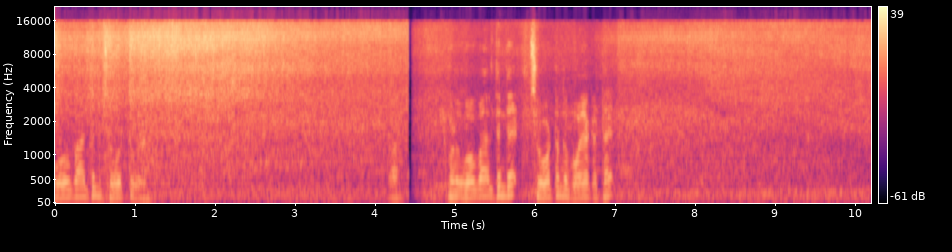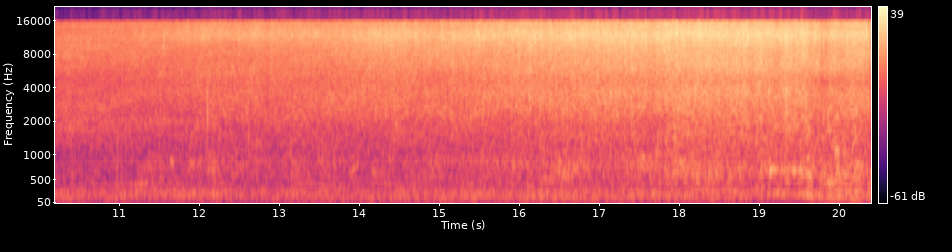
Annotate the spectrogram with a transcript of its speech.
ഗോപാലത്തിന്റെ ചോട്ട് പോയി. നമ്മൾ ഗോപാലത്തിന്റെ ചോട്ടൊന്ന് പോയക്കട്ടെ. ചളിവെള്ളം മേടിച്ചു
